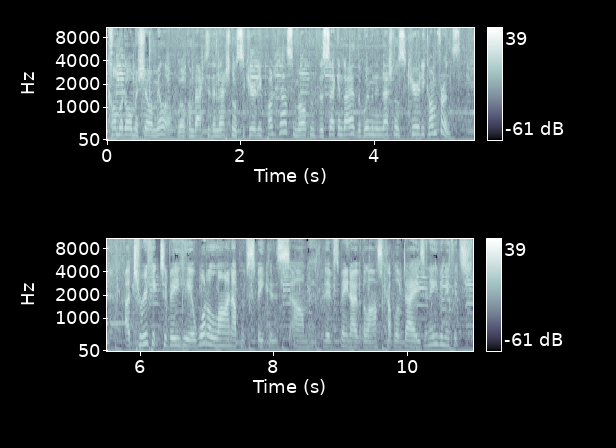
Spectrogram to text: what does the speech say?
Commodore Michelle Miller, welcome back to the National Security Podcast and welcome to the second day of the Women in National Security Conference. Uh, terrific to be here. What a lineup of speakers um, there's been over the last couple of days. And even if it's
